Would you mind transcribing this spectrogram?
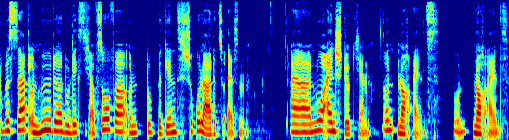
Du bist satt und müde, du legst dich aufs Sofa und du beginnst Schokolade zu essen. Äh, nur ein Stückchen und noch eins und noch eins.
